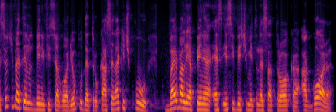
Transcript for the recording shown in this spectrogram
se eu tiver tendo benefício agora e eu puder trocar, será que, tipo, vai valer a pena es- esse investimento nessa troca agora?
